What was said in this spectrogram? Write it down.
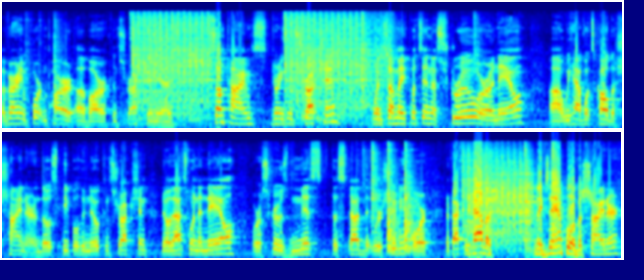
a very important part of our construction is sometimes during construction, when somebody puts in a screw or a nail, uh, we have what's called a shiner. And those people who know construction know that's when a nail or a screw's missed the stud that we're shooting for. In fact, we have a, an example of a shiner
